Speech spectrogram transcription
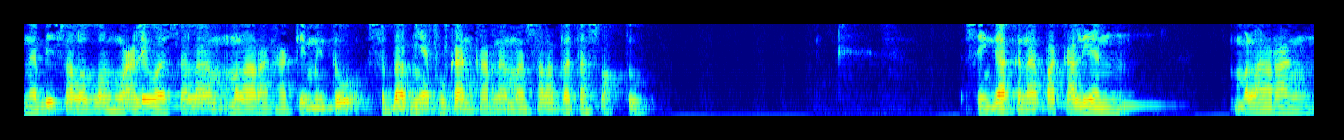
Nabi Shallallahu Alaihi Wasallam melarang hakim itu sebabnya bukan karena masalah batas waktu. Sehingga kenapa kalian melarang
